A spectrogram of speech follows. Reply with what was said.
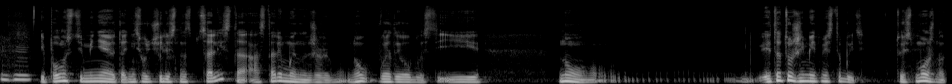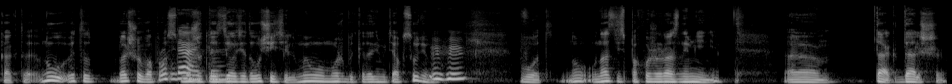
Мгм. и полностью меняют. Они учились на специалиста, а стали менеджерами, ну, в этой области. И, ну, это тоже имеет место быть. То есть можно как-то... Ну, это большой вопрос, Да, может ли это- сделать это учитель. Мы его, может быть, когда-нибудь обсудим. Мгм. Вот. Ну, у нас здесь, похоже, разные мнения. Эм, Так, дальше.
